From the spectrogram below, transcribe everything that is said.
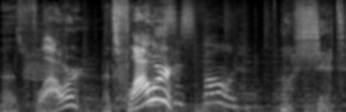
That's flour? That's flour? This is phone. Oh shit.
